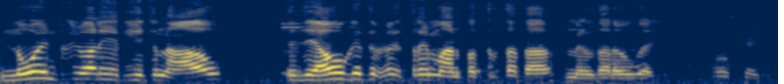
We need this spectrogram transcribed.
ਨੋ ਐਂਟਰੀ ਵਾਲੇ ਏਰੀਆ 'ਚ ਨਾ ਆਓ। ਤੇ ਜੇ ਆਓਗੇ ਤੇ ਫਿਰ ਇਤਰੇ ਮਾਨ ਪੱਤਰ ਤੁਹਾਡਾ ਮਿਲਦਾ ਰਹੂਗਾ ਜੀ। ਓਕੇ ਜੀ।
